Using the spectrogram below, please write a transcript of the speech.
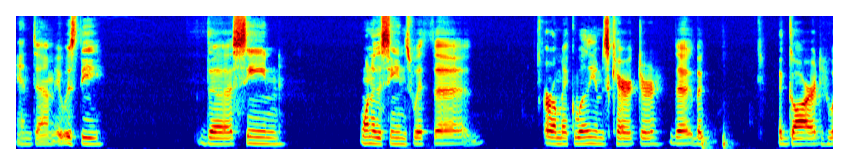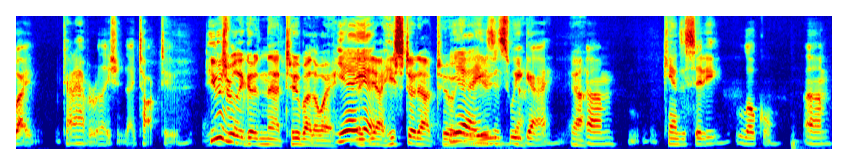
and um, it was the the scene, one of the scenes with the Earl McWilliams character, the the the guard who I kind of have a relation. I talk to. He was really good in that too, by the way. Yeah, yeah. yeah. He stood out too. Yeah, He- he's he- a sweet yeah, guy. Yeah. um, Kansas City local. Um,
